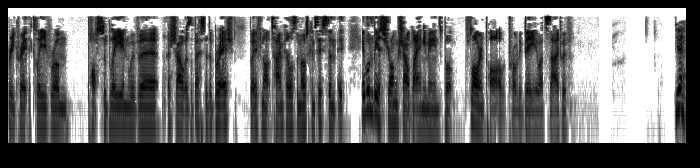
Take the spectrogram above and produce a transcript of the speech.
recreate the Cleeve run, possibly in with a, a shout as the best of the British. But if not, Thyme Hill's the most consistent. It it wouldn't be a strong shout by any means, but Flooring Porter would probably be who I'd side with. Yeah,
